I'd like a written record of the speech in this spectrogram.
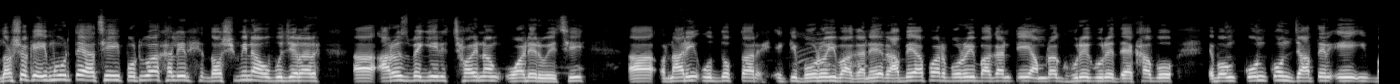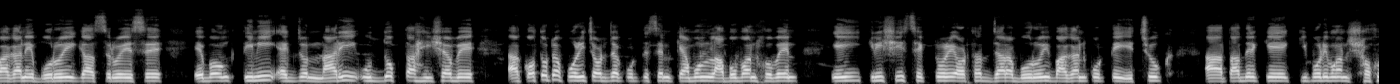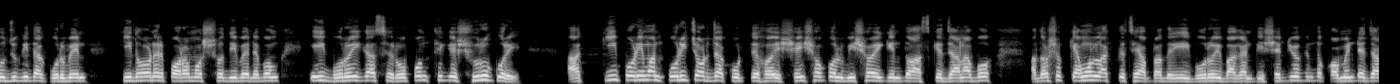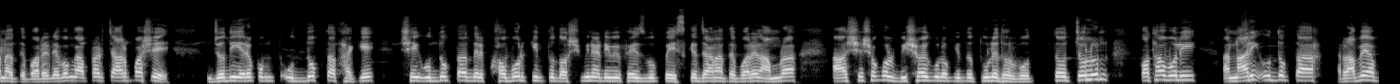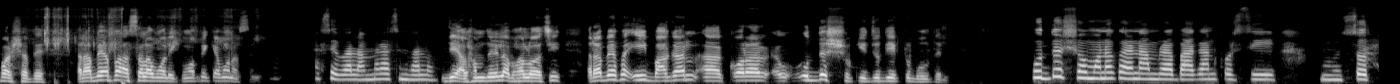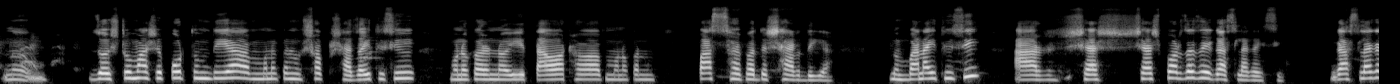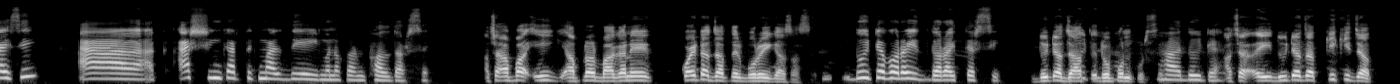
দর্শক, এই মুহূর্তে আছি পটুয়াখালীর দশমিনা উপজেলার আরসবেগির ছয় নং ওয়ার্ডে রয়েছি। নারী উদ্যোক্তার একটি বড়ই বাগানে। রাবেয়াপার বড়ই বাগানটি আমরা ঘুরে ঘুরে দেখাবো এবং কোন কোন জাতের এই বাগানে বড়ই গাছ রয়েছে এবং তিনি একজন নারী উদ্যোক্তা হিসাবে কতটা পরিচর্যা করতেছেন, কেমন লাভবান হবেন, এই কৃষি সেক্টরে অর্থাৎ যারা বড়ই বাগান করতে ইচ্ছুক তাদেরকে কি পরিমাণ সহযোগিতা করবেন, কি ধরনের পরামর্শ দিবেন এবং এই বড়ই গাছ রোপণ থেকে শুরু করে কি পরিমাণ পরিচর্যা করতে হয় সেই সকল বিষয়ে কিন্তু আজকে জানাব। দর্শক, কেমন লাগতেছে আপনাদের এই বড়ই বাগানটি সেটিও কিন্তু কমেন্টে জানাতে পারেন এবং আপনার চারপাশে যদি এরকম উদ্যোক্তা থাকে, সেই উদ্যোক্তাদের খবর কিন্তু দশমিনা টিভি ফেসবুক পেজকে জানাতে পারেন। আমরা সে সকল বিষয়গুলো কিন্তু তুলে ধরবো। তো চলুন কথা বলি নারী উদ্যোক্তা রাবে আপার সাথে। রাবে আপা আসসালামু আলাইকুম। আপনি কেমন আছেন? আছে ভালো আমরা আছেন ভালো। জি আলহামদুলিল্লাহ ভালো আছি। রাবে আপা এই বাগান করার উদ্দেশ্য কি যদি একটু বলতেন? উদ্দেশ্য মনে করেন আমরা বাগান করছি জ্যৈষ্ঠ মাসে প্রথম দিয়া মনে করেন সব সাজাইতেছি। মনে করেন ওই তাওয়া ঠাওয়া মনে করেন পাঁচ ছয় পাদের সার দিয়া বানাইতেছি। আর শেষ শেষ পর্যায়ে গাছ লাগাইছি। গাছ লাগাইছি আশ্বিন কার্তিক মাস দিয়েই মনে করেন ফল ধরছে। আচ্ছা আপা এই আপনার বাগানে কয়টা জাতের বড়ই গাছ আছে? দুইটা বড়ই ধরাইতেছি। দুইটা জাত রোপণ করছে? হ্যাঁ দুইটা। আচ্ছা এই দুইটা জাত কি কি জাত?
